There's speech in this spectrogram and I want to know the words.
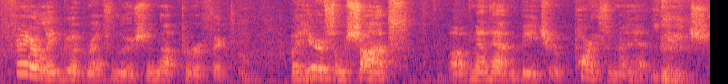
fairly good resolution, not perfect. But here are some shots of Manhattan Beach, or parts of Manhattan Beach.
